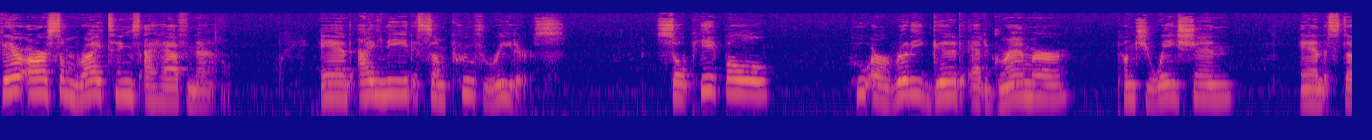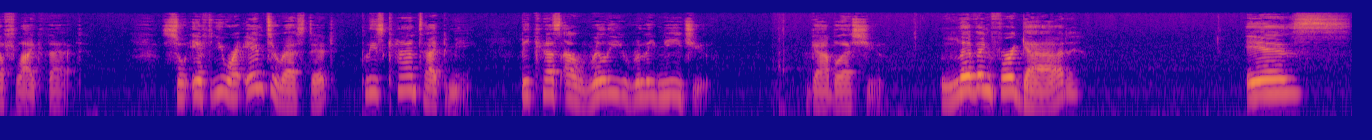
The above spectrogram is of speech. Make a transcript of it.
there are some writings I have now, and I need some proofreaders. So people who are really good at grammar, punctuation, and stuff like that. So if you are interested, please contact me because I really, really need you. God bless you. Living for God is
